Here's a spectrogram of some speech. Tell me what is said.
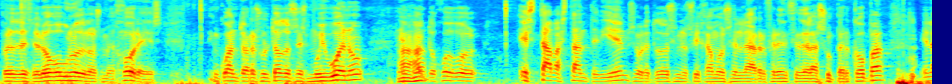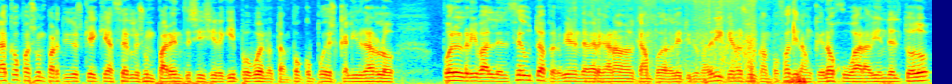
pero desde luego uno de los mejores. En cuanto a resultados es muy bueno, en Ajá. cuanto a juego está bastante bien, sobre todo si nos fijamos en la referencia de la Supercopa. En la Copa son partidos que hay que hacerles un paréntesis y el equipo, bueno, tampoco puedes calibrarlo por el rival del Ceuta, pero vienen de haber ganado en el campo del Atlético de Madrid, que no es un campo fácil, aunque no jugara bien del todo.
